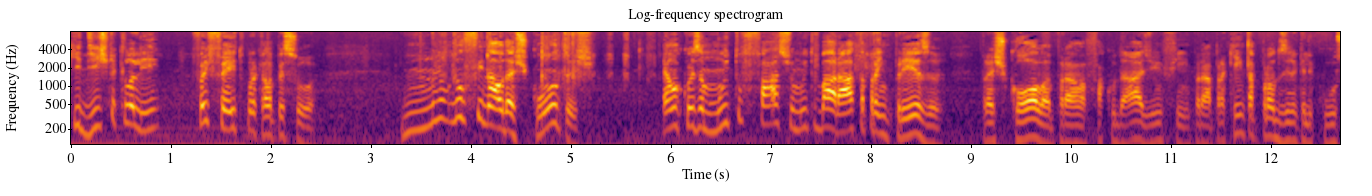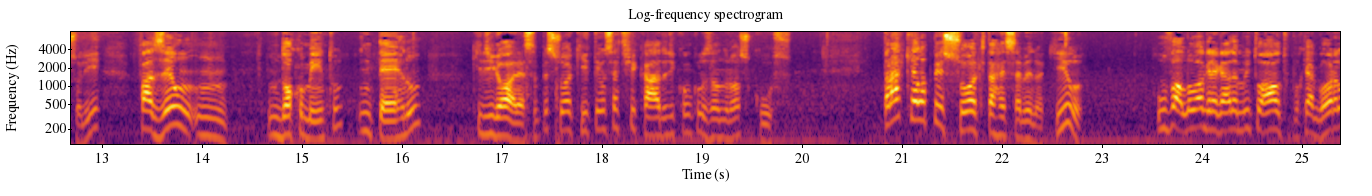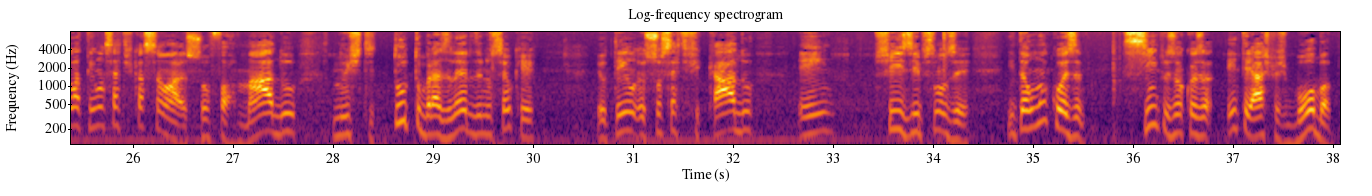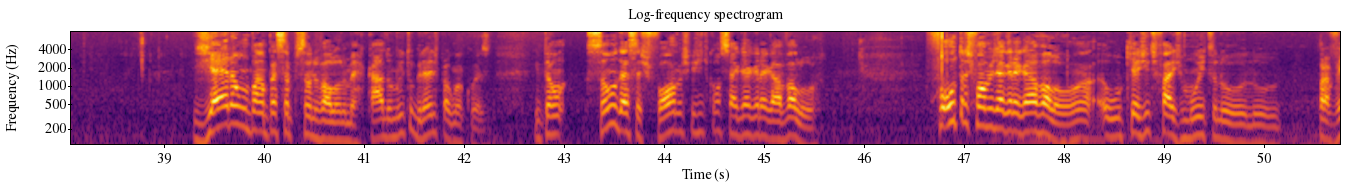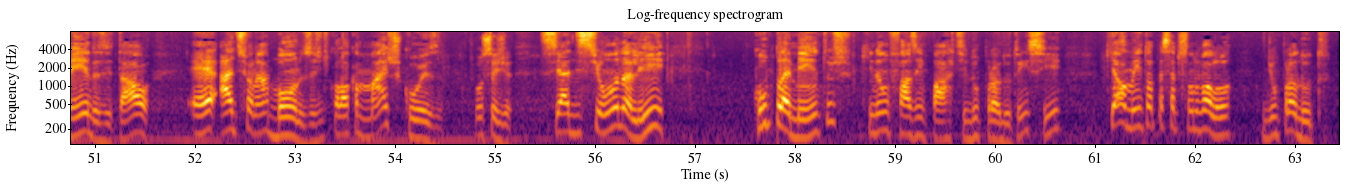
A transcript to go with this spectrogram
que diz que aquilo ali foi feito por aquela pessoa. No, no final das contas, é uma coisa muito fácil, muito barata para a empresa, para a escola, para a faculdade, enfim, para quem está produzindo aquele curso ali, fazer um, um, um documento interno que diga: olha, essa pessoa aqui tem o um certificado de conclusão do nosso curso. Para aquela pessoa que está recebendo aquilo, o valor agregado é muito alto, porque agora ela tem uma certificação. Ah, eu sou formado no Instituto Brasileiro de não sei o quê. Eu tenho, eu sou certificado em XYZ. Então, uma coisa simples, uma coisa, entre aspas, boba, gera uma percepção de valor no mercado muito grande para alguma coisa. Então, são dessas formas que a gente consegue agregar valor. Outras formas de agregar valor, o que a gente faz muito no, no para vendas e tal, é adicionar bônus. A gente coloca mais coisa. Ou seja, se adiciona ali complementos que não fazem parte do produto em si, que aumentam a percepção do valor de um produto.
